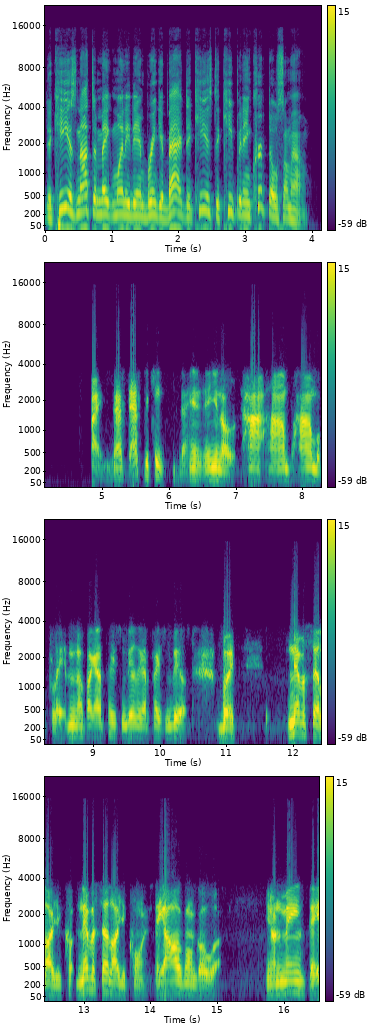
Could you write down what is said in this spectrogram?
the key is not to make money then bring it back. The key is to keep it in crypto somehow. Right. That's that's the key. And, and you know how, how I'm how I'm gonna play. You know, if I gotta pay some bills, I gotta pay some bills. But never sell all your never sell all your coins. They all gonna go up. You know what I mean? They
